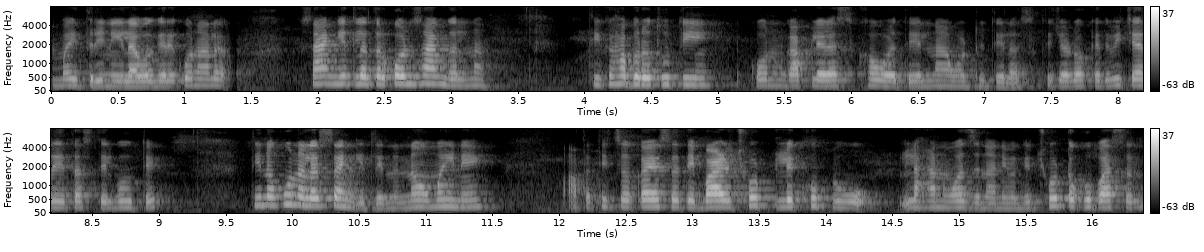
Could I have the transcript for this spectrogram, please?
मैत्रिणीला वगैरे कोणाला सांगितलं तर कोण सांगल ना? ती घाबरत होती. कोण आपल्याला खवळतेल नावं ठेवतील असं तिच्या डोक्यात विचार येत असतील बहुतेक. तिनं कुणालाच सांगितले नाही. नऊ महिने. आता तिचं काय असं ते बाळ छोटले खूप लहान वजनाने वगैरे छोटं खूप असेल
